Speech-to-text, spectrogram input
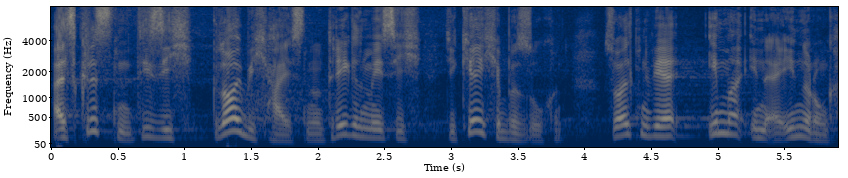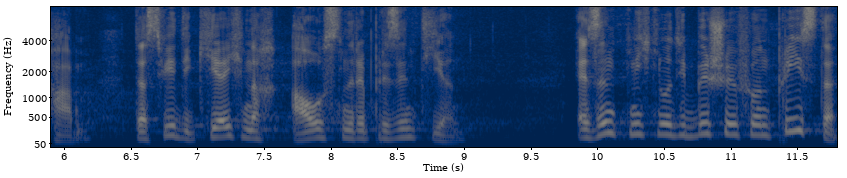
Als Christen, die sich gläubig heißen und regelmäßig die Kirche besuchen, sollten wir immer in Erinnerung haben, dass wir die Kirche nach außen repräsentieren. Es sind nicht nur die Bischöfe und Priester,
